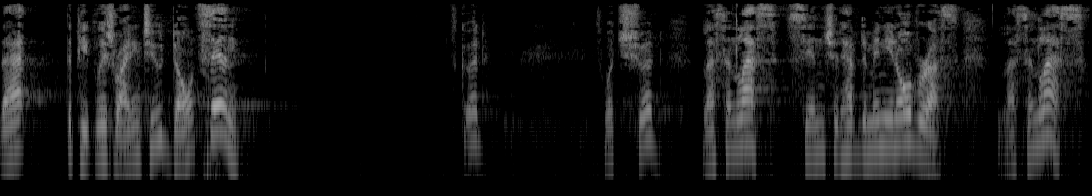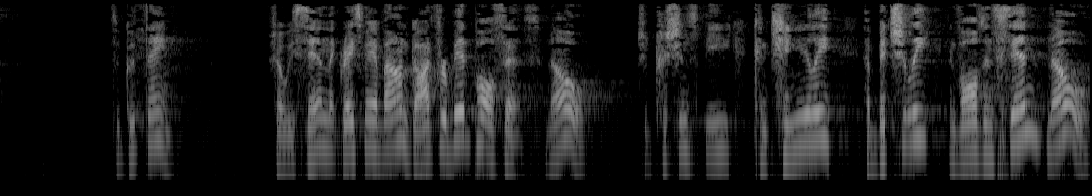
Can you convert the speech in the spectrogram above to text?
that the people he's writing to don't sin. It's good. It's what should. Less and less. Sin should have dominion over us. Less and less. It's a good thing. Shall we sin that grace may abound? God forbid, Paul says. No. Should Christians be continually, habitually involved in sin? No.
